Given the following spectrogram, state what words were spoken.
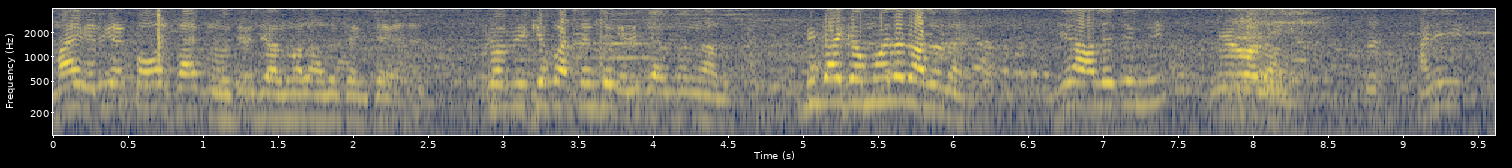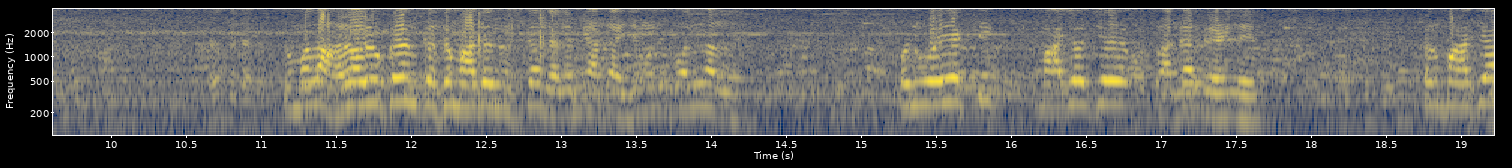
माझ्या घरी काय पवार साहेब नव्हते जन्माला आलो त्यांच्या घरात किंवा विखे पाटलांच्या घरी जन्माला आलो. मी काय गमवायलाच आलो नाही. जे आलं ते मी मिळवायला आलो. आणि तुम्हाला हळूहळू कळण कसं माझं नुकसान झालं. मी आता ह्याच्यामध्ये बोलणार नाही. पण वैयक्तिक माझ्यावर जे प्रकार घडले तर माझ्या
